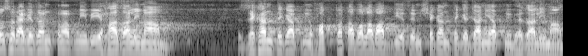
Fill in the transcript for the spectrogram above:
বছর আগে জানতাম আপনি হাজাল ইমাম। যেখান থেকে আপনি হক কথা বলা বাদ দিয়েছেন, সেখান থেকে জানি আপনি ভেজাল ইমাম।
